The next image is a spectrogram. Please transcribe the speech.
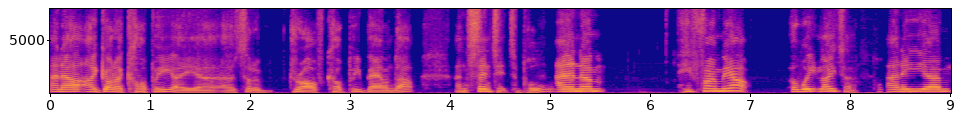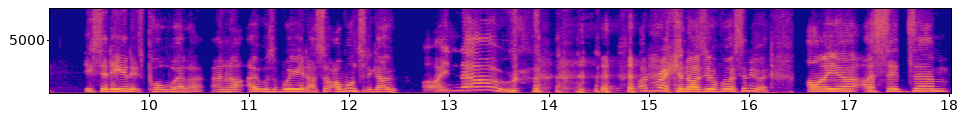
And I got a copy, a, uh, a sort of draft copy, bound up, and sent it to Paul. And um, he phoned me up a week later, and he um, he said, "Ian, it's Paul Weller," and I, it was weird. I so I wanted to go. I know. I'd recognise your voice anyway. I uh, I said, um,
